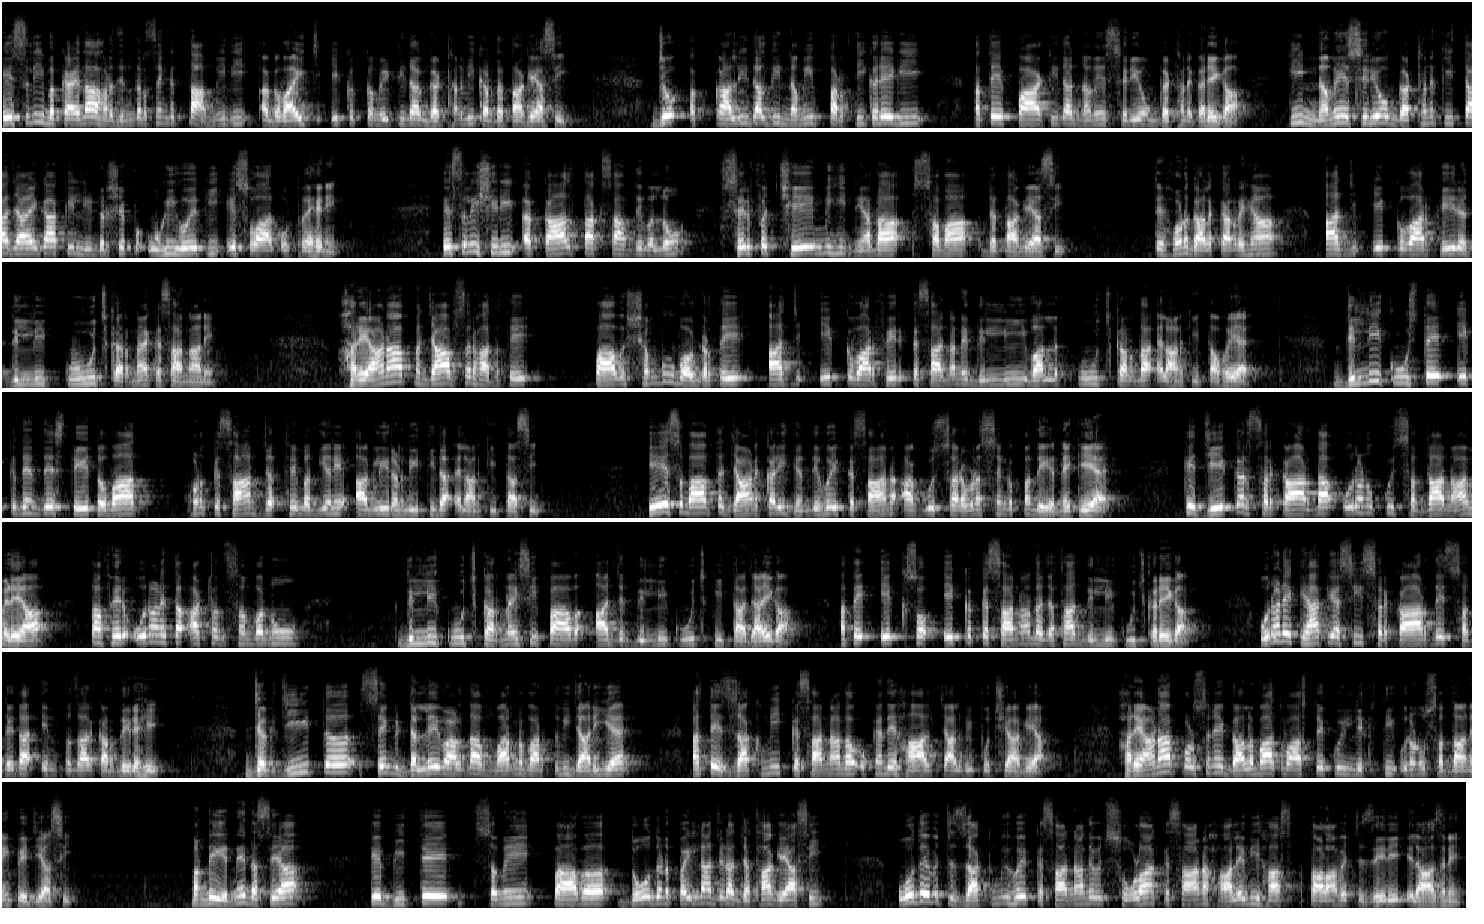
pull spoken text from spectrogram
ਇਸ ਲਈ ਬਕਾਇਦਾ ਹਰਜਿੰਦਰ ਸਿੰਘ ਧਾਮੀ ਦੀ ਅਗਵਾਈ 'ਚ ਇੱਕ ਕਮੇਟੀ ਦਾ ਗਠਨ ਵੀ ਕਰ ਦਿੱਤਾ ਗਿਆ ਸੀ। ਜੋ ਅਕਾਲੀ ਦਲ ਦੀ ਨਵੀਂ ਭਰਤੀ ਕਰੇਗੀ ਅਤੇ ਪਾਰਟੀ ਦਾ ਨਵੇਂ ਸਿਰਿਓਂ ਗਠਨ ਕਰੇਗਾ। ਕੀ ਨਵੇਂ ਸਿਰਿਓਂ ਗਠਨ ਕੀਤਾ ਜਾਏਗਾ ਕਿ ਲੀਡਰਸ਼ਿਪ ਉਹੀ ਹੋਏਗੀ? ਇਹ ਸਵਾਲ ਉੱਠ ਰਹੇ ਨੇ। ਇਸ ਲਈ ਸ਼੍ਰੀ ਅਕਾਲ ਤਖਤ ਸਾਹਿਬ ਦੇ ਵੱਲੋਂ ਸਿਰਫ 6 ਮਹੀਨਿਆਂ ਦਾ ਸਮਾਂ ਦਿੱਤਾ ਗਿਆ ਸੀ। ਤੇ ਹੁਣ ਗੱਲ ਕਰ ਰਿਹਾ ਅੱਜ ਇੱਕ ਵਾਰ ਫਿਰ ਦਿੱਲੀ ਕੂਚ ਕਰਨਾ ਹੈ ਕਿਸਾਨਾਂ ਨੇ। ਹਰਿਆਣਾ ਪੰਜਾਬ ਸਰਹੱਦ ਤੇ ਭਾਵ ਸ਼ੰਭੂ ਬਾਰਡਰ ਤੇ ਅੱਜ ਇੱਕ ਵਾਰ ਫਿਰ ਕਿਸਾਨਾਂ ਨੇ ਦਿੱਲੀ ਵੱਲ ਕੂਚ ਕਰਨ ਦਾ ਐਲਾਨ ਕੀਤਾ ਹੋਇਆ ਹੈ। ਦਿੱਲੀ ਕੂਚ ਤੇ ਇੱਕ ਦਿਨ ਦੇ ਸਟੇ ਤੋਂ ਬਾਅਦ ਹੁਣ ਕਿਸਾਨ ਜਥੇਬੰਦੀਆਂ ਨੇ ਅਗਲੀ ਰਣਨੀਤੀ ਦਾ ਐਲਾਨ ਕੀਤਾ ਸੀ। ਇਸ ਬਾਬਤ ਜਾਣਕਾਰੀ ਦਿੰਦੇ ਹੋਏ ਕਿਸਾਨ ਆਗੂ ਸਰਵਣ ਸਿੰਘ ਪੰਧੇਰ ਨੇ ਕਿਹਾ ਕਿ ਜੇਕਰ ਸਰਕਾਰ ਦਾ ਉਹਨਾਂ ਨੂੰ ਕੋਈ ਸੱਦਾ ਨਾ ਮਿਲਿਆ, ਤਾਂ ਫਿਰ ਉਹਨਾਂ ਨੇ ਤਾਂ 8 ਦਸੰਬਰ ਨੂੰ ਦਿੱਲੀ ਕੂਚ ਕਰਨਾ ਹੀ ਸੀ। ਭਾਵ ਅੱਜ ਦਿੱਲੀ ਕੂਚ ਕੀਤਾ ਜਾਏਗਾ ਅਤੇ 101 ਕਿਸਾਨਾਂ ਦਾ ਜਥਾ ਦਿੱਲੀ ਕੂਚ ਕਰੇਗਾ। ਉਹਨਾਂ ਨੇ ਕਿਹਾ ਕਿ ਅਸੀਂ ਸਰਕਾਰ ਦੇ ਸੱਦੇ ਦਾ ਇੰਤਜ਼ਾਰ ਕਰਦੇ ਰਹੇ। ਜਗਜੀਤ ਸਿੰਘ ਡੱਲੇਵਾਲ ਦਾ ਮਰਨ ਵਰਤ ਵੀ ਜਾਰੀ ਹੈ ਅਤੇ ਜ਼ਖਮੀ ਕਿਸਾਨਾਂ ਦਾ ਉਹ ਕਹਿੰਦੇ ਹਾਲ ਚਾਲ ਵੀ ਪੁੱਛਿਆ ਗਿਆ। ਹਰਿਆਣਾ ਪੁਲਿਸ ਨੇ ਗੱਲਬਾਤ ਵਾਸਤੇ ਕੋਈ ਲਿਖਤੀ ਉਹਨਾਂ ਨੂੰ ਸੱਦਾ ਨਹੀਂ ਭੇਜਿਆ ਸੀ। ਪੰਧੇਰ ਨੇ ਦੱਸਿਆ ਕਿ ਬੀਤੇ ਸਮੇਂ ਭਾਵ 2 ਦਿਨ ਪਹਿਲਾਂ ਜਿਹੜਾ ਜਥਾ ਗਿਆ ਸੀ, ਉਹਦੇ ਵਿੱਚ ਜ਼ਖਮੀ ਹੋਏ ਕਿਸਾਨਾਂ ਦੇ ਵਿੱਚ 16 ਕਿਸਾਨ ਹਾਲੇ ਵੀ ਹਸਪਤਾਲਾਂ ਵਿੱਚ ਜ਼ੇਰੇ ਇਲਾਜ ਨੇ।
